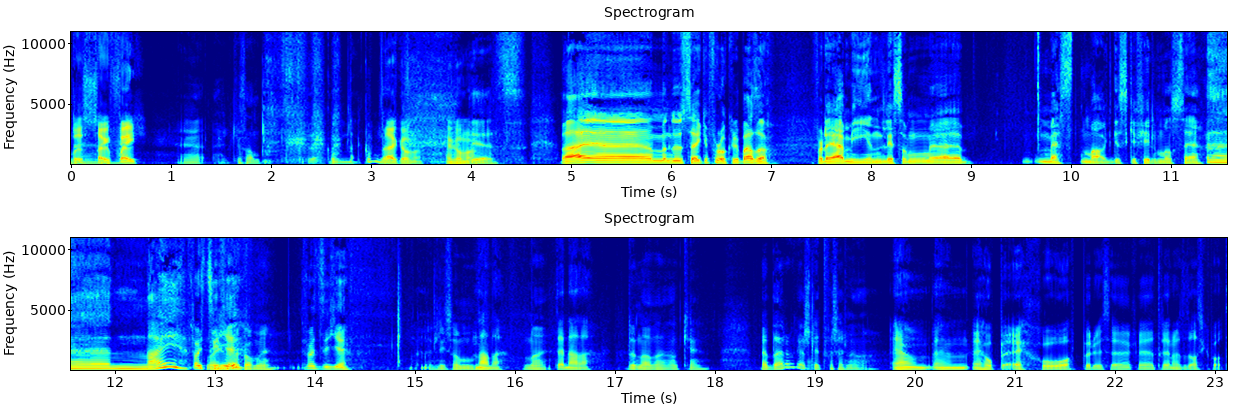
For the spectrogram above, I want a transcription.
This Sophie. Ja, ikke sant? Der kom, der kom Der det. der kom det. Yes. Nei, eh, men du ser ikke Flåklypa, altså? For det er min liksom eh, mest magiske film å se Eh, nei, faktisk ikke. kommer. Faktisk ikke. Liksom Nada. Nei, Det er nada. Det er nada, Ok. Ja, der er vi kanskje litt forskjellige, da. Ja, men jeg håper, jeg håper du ser eh, Tre nøtter til Askepott.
